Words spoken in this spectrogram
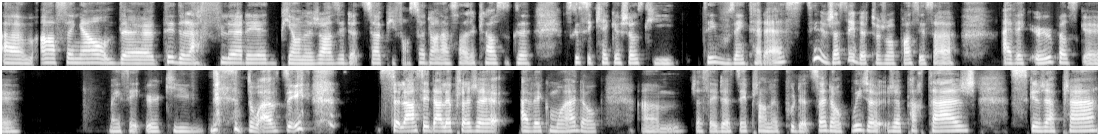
um, enseignant de, tu sais, de la Floride, puis on a jasé de ça, puis ils font ça dans la salle de classe. Est-ce que c'est -ce c'est quelque chose qui, vous intéresse j'essaie de toujours passer ça avec eux parce que ben, c'est eux qui doivent se lancer dans le projet avec moi. Donc, j'essaie de prendre le pouls de ça. Donc, oui, je, je partage ce que j'apprends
